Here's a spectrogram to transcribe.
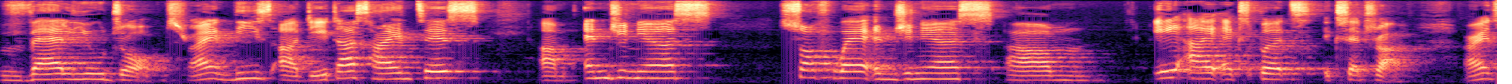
value jobs, right? These are data scientists, um, engineers, software engineers, um, AI experts, etc. Right,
